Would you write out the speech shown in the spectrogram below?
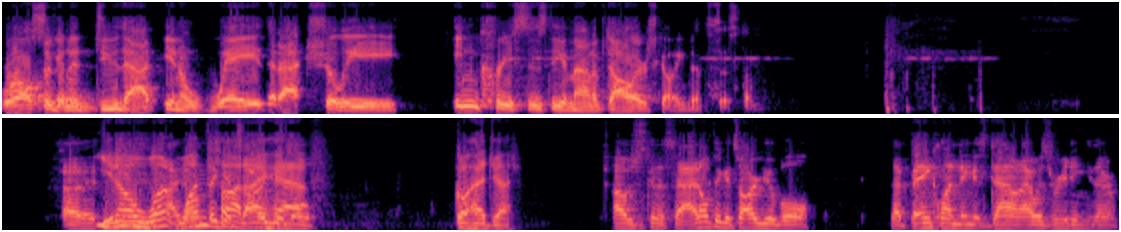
we're also going to do that in a way that actually increases the amount of dollars going to the system. Uh, you know, one, one thought I have. Go ahead, Josh. I was just going to say, I don't think it's arguable that bank lending is down. I was reading there,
